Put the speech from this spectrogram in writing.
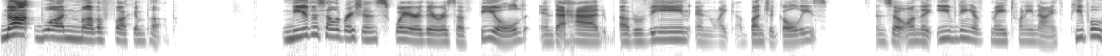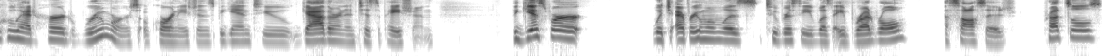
Not one motherfucking pub. Near the celebration square, there was a field and that had a ravine and like a bunch of gullies. And so on the evening of May 29th, people who had heard rumors of coronations began to gather in anticipation. The gifts were, which everyone was to receive, was a bread roll, a sausage, pretzels,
